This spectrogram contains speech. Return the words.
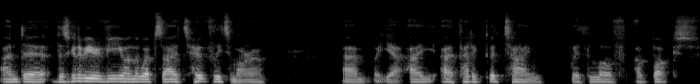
And uh, there's going to be a review on the website, hopefully tomorrow. Um, but yeah, I I've had a good time with Love, a box,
